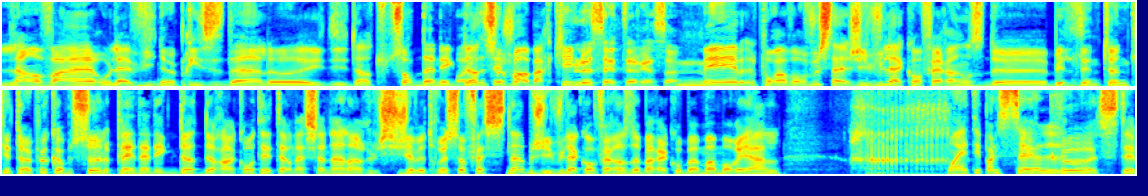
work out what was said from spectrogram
l'envers ou la vie d'un président, là, dans toutes sortes d'anecdotes, Ouais, ça, je vais embarquer. Plus intéressant. Mais pour avoir vu ça, j'ai vu la conférence de Bill Clinton qui est un peu comme ça, là, plein d'anecdotes de rencontres internationales en Russie. J'avais trouvé ça fascinant. J'ai vu la conférence de Barack Obama à Montréal. Ouais, t'es pas le seul. Écoute, c'était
